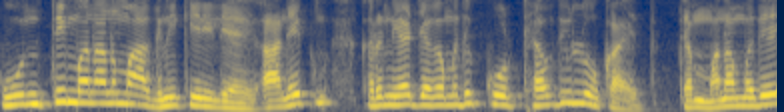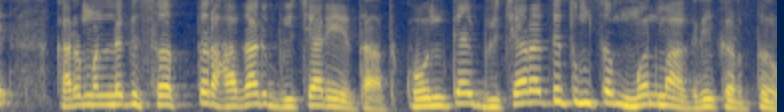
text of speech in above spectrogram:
कोणती मनानं मागणी केलेली आहे? अनेक कारण या जगामध्ये कोट्यावधी लोक आहेत. त्या मनामध्ये कारण म्हणलं की सत्तर हजार विचार येतात. कोणत्या विचाराचे तुमचं मन मागणी करतं?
